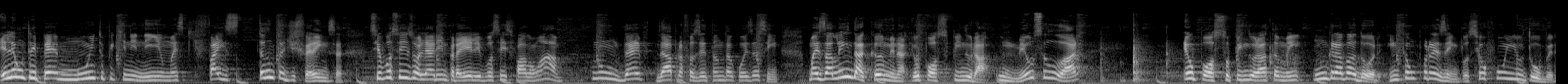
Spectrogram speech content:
Ele é um tripé muito pequenininho, mas que faz tanta diferença. Se vocês olharem para ele, vocês falam, ah, não deve dar para fazer tanta coisa assim. Mas além da câmera, eu posso pendurar o meu celular, eu posso pendurar também um gravador. Então, por exemplo, se eu for um youtuber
